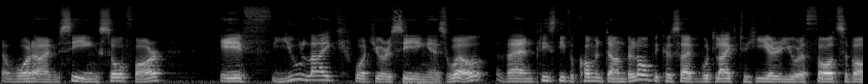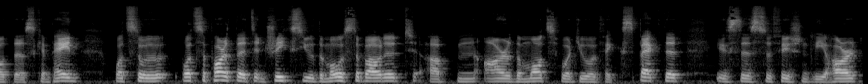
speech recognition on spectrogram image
what I'm seeing so far. If you like what you're seeing as well, then please leave a comment down below because I would like to hear your thoughts about this campaign. What's the what's the part that intrigues you the most about it? Um, are the mods what you have expected? Is this sufficiently hard?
